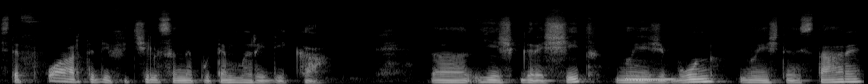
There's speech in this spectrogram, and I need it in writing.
este foarte dificil să ne putem ridica. Uh, ești greșit, nu mm-hmm. ești bun, nu ești în stare.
